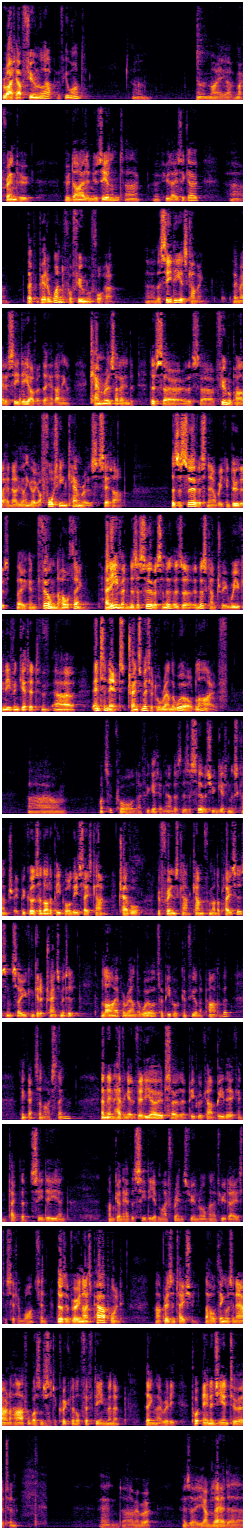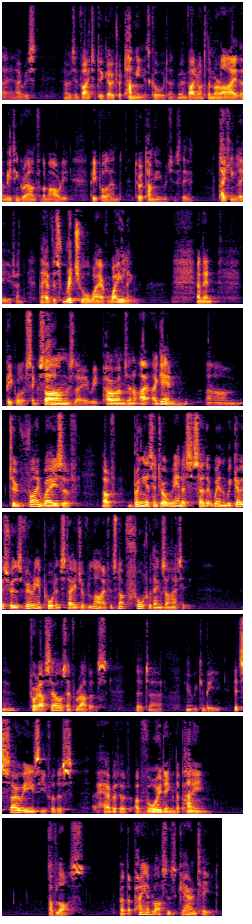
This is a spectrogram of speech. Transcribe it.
Write our funeral up if you want. Um, my uh, my friend who who died in New Zealand uh, a few days ago, uh, they prepared a wonderful funeral for her. Uh, the CD is coming. They made a CD of it. They had, I think, cameras. I don't know. This uh, this uh, funeral parlour had, I think, they got 14 cameras set up. There's a service now where you can do this. They can film the whole thing. And even there's a service in this, a, in this country where you can even get it uh, internet transmitted all around the world live. Um, what's it called? I forget it now. There's, there's a service you can get in this country because a lot of people these days can't travel. Your friends can't come from other places, and so you can get it transmitted live around the world so people can feel they're part of it. I think that's a nice thing. And then having it videoed so that people who can't be there can take the CD and I'm going to have the CD of my friend's funeral in a few days to sit and watch. And there was a very nice PowerPoint uh, presentation. The whole thing was an hour and a half. It wasn't just a quick little 15 minute thing. They really put energy into it. And, and uh, I remember as a young lad, uh, I was I was invited to go to a tangi, it's called, uh, invited onto the marae, the meeting ground for the Maori people, and to a tangi, which is their taking leave. And they have this ritual way of wailing. And then people sing songs, they read poems, and I, again, um, to find ways of, of bringing us into awareness so that when we go through this very important stage of life, it's not fraught with anxiety for ourselves and for others. That uh, you know, we can be. It's so easy for this habit of avoiding the pain of loss, but the pain of loss is guaranteed.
